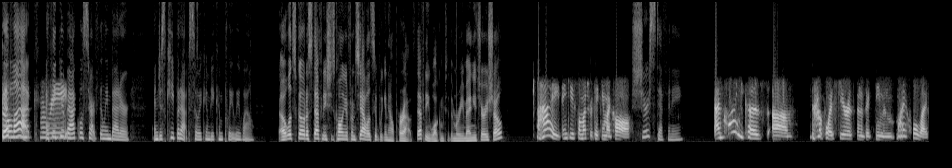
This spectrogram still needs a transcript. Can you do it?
so Good luck. much, I think your Marie. back will start feeling better. And just keep it up so it can be completely well. Uh, let's go to Stephanie. She's calling in from Seattle. Let's see if we can help her out. Stephanie, welcome to the Marie Manuchehri Show. Hi, thank you so much for taking my call. Sure, Stephanie. I'm calling because, um, oh boy, fear has been a big theme in my whole life.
